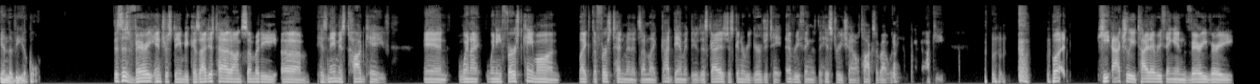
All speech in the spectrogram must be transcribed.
in the vehicle. This is very interesting because I just had on somebody, um, his name is Todd Cave. And when I when he first came on, like the first 10 minutes i'm like god damn it dude. This guy is just going to regurgitate everything that the history channel talks about with Anunnaki. but he actually tied everything in very very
